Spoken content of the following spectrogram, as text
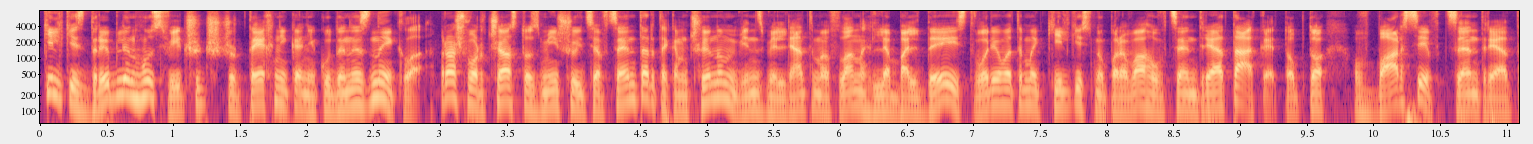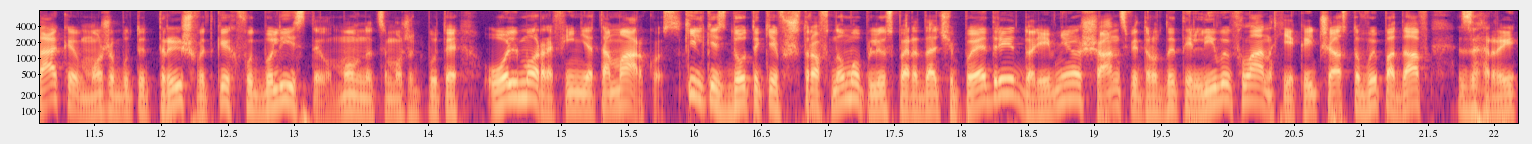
Кількість дриблінгу свідчить, що техніка нікуди не зникла. Рашфорд часто змішується в центр. Таким чином він звільнятиме фланг для Бальде і створюватиме кількісну перевагу в центрі атаки. Тобто в Барсі в центрі атаки може бути три швидких футболісти. Умовно, це можуть бути Ольмо, Рафінія та Маркус. Кількість дотиків в штрафному плюс передачі Педрі дорівнює шанс відродити лівий фланг, який часто випадав з гри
